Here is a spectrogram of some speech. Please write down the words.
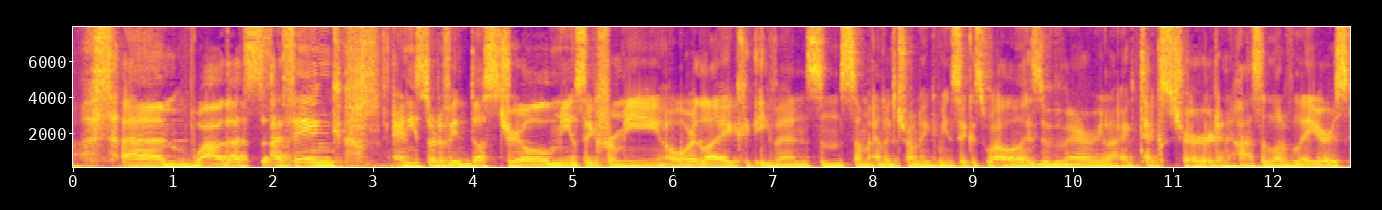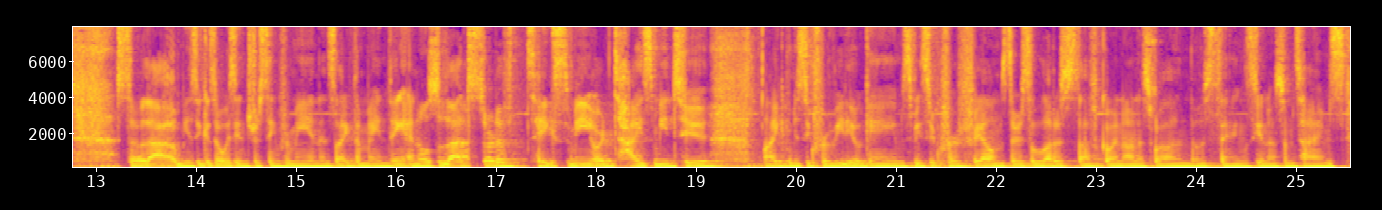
Um, wow, that's I think any sort of industrial music for me or like even some some electronic music as well is very like textured and it has a lot of layers. So that music is always interesting for me and it's like the main thing. And also that sort of takes me or ties me to like music for video games, music for films. There's a lot of stuff going on as well in those things, you know, sometimes.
